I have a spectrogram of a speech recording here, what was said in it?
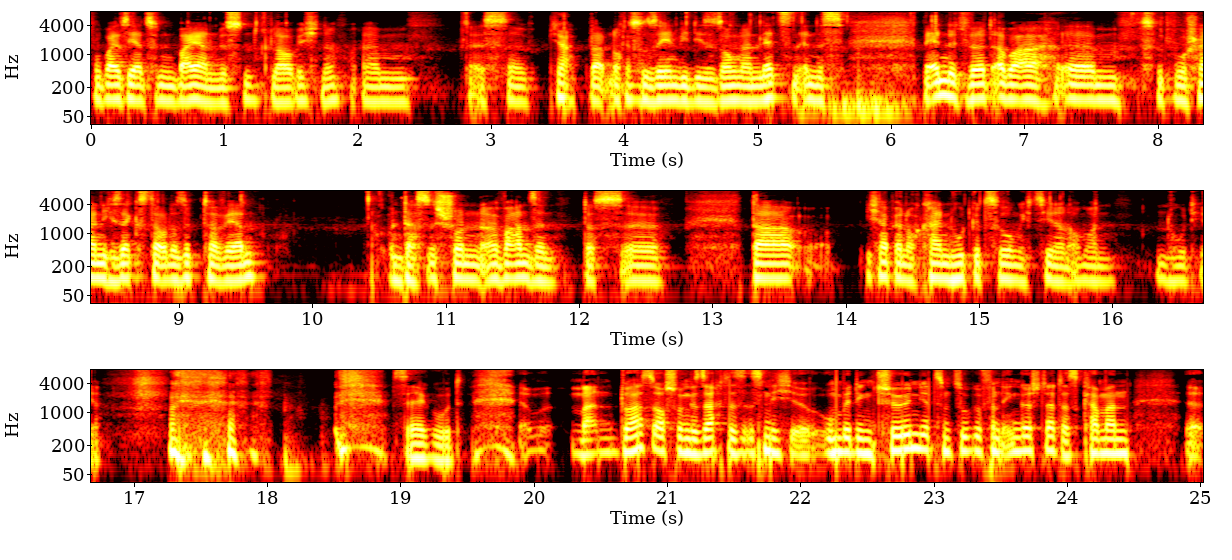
wobei sie ja zu den Bayern müssen, glaube ich. Ne? Ähm, da ist, äh, ja, bleibt noch genau. zu sehen, wie die Saison dann letzten Endes beendet wird, aber ähm, es wird wahrscheinlich Sechster oder Siebter werden. Und das ist schon äh, Wahnsinn. Das, äh, da, ich habe ja noch keinen Hut gezogen, ich ziehe dann auch mal einen, einen Hut hier. Sehr gut. Man, du hast auch schon gesagt, das ist nicht äh, unbedingt schön jetzt im Zuge von Ingolstadt. Das kann man, äh,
